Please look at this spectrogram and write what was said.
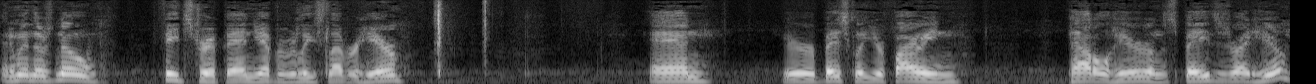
And when there's no feed strip in, you have a release lever here. And your basically your firing paddle here on the spades is right here.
